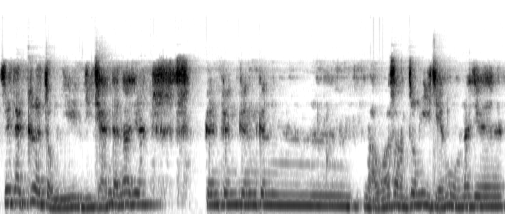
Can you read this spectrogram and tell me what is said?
现在各种以以前的那些。跟跟跟跟老婆上综艺节目那些，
